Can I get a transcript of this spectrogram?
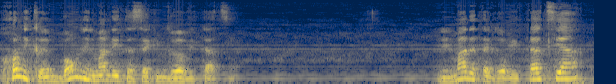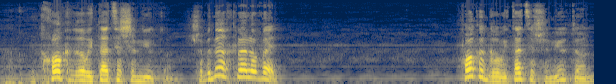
בכל מקרה, בואו נלמד להתעסק עם גרביטציה. נלמד את הגרביטציה, את חוק הגרביטציה של ניוטון, שבדרך כלל עובד. חוק הגרביטציה של ניוטון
